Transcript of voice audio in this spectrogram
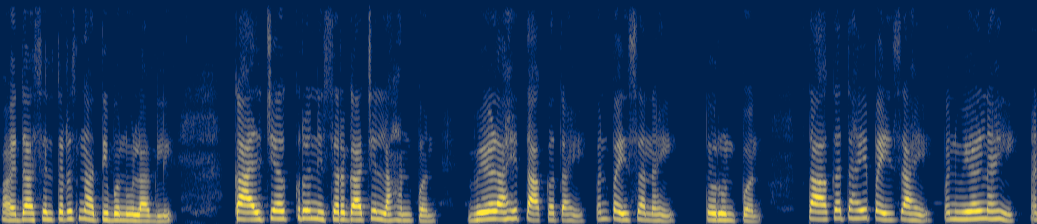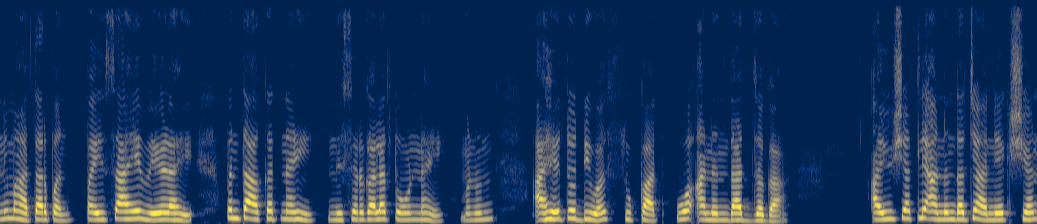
फायदा असेल तरच नाती बनवू लागली. कालचक्र निसर्गाचे लहानपण. वेळ आहे ताकद आहे पण पैसा नाही तरुणपण ताकद आहे पैसा आहे पण वेळ नाही. आणि म्हातारपण पैसा आहे वेळ आहे पण ताकद नाही निसर्गाला तोंड नाही. म्हणून आहे तो दिवस सुखात व आनंदात जगा. आयुष्यातले आनंदाचे अनेक क्षण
